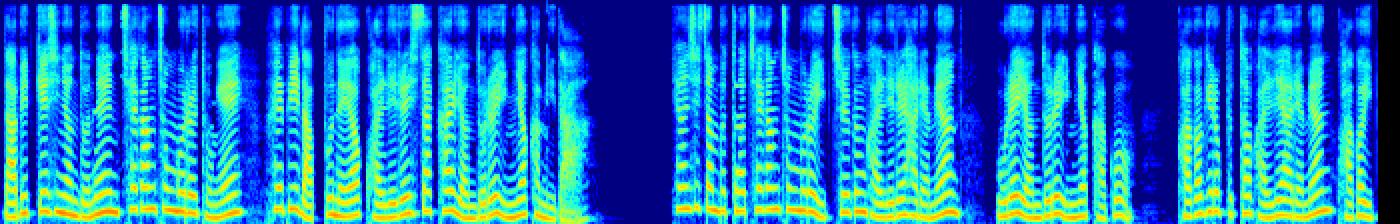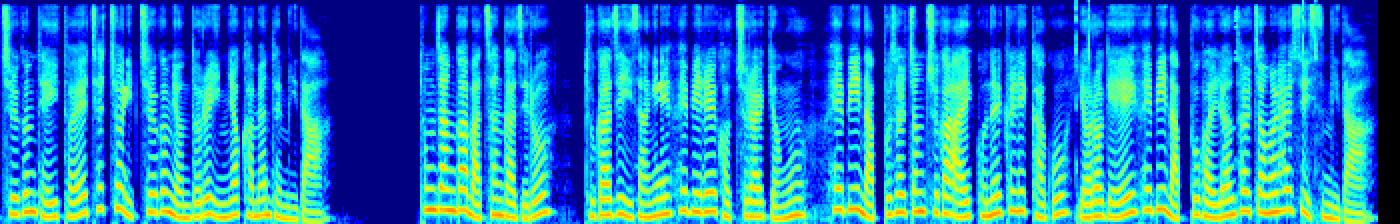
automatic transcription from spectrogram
납입 개시년도는 최강 총무를 통해 회비 납부 내역 관리를 시작할 연도를 입력합니다. 현 시점부터 최강 총무로 입출금 관리를 하려면 올해 연도를 입력하고 과거 기록부터 관리하려면 과거 입출금 데이터에 최초 입출금 연도를 입력하면 됩니다. 통장과 마찬가지로 두 가지 이상의 회비를 거출할 경우 회비 납부 설정 추가 아이콘을 클릭하고 여러 개의 회비 납부 관련 설정을 할 수 있습니다.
